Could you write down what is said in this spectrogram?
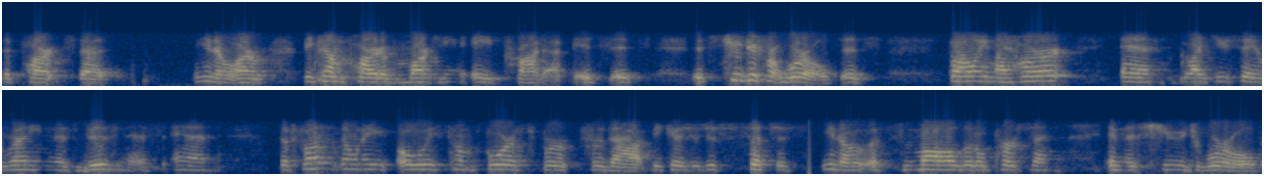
the parts that you know are become part of marketing a product. It's it's it's two different worlds. It's following my heart and like you say, running this business and the funds don't always come forth for for that because you're just such a you know a small little person in this huge world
